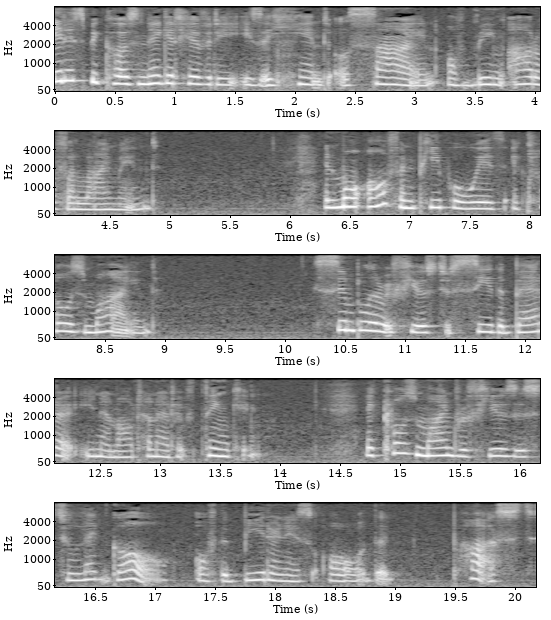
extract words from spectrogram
It is because negativity is a hint or sign of being out of alignment. And more often, people with a closed mind simply refuse to see the better in an alternative thinking. A closed mind refuses to let go of the bitterness or the past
